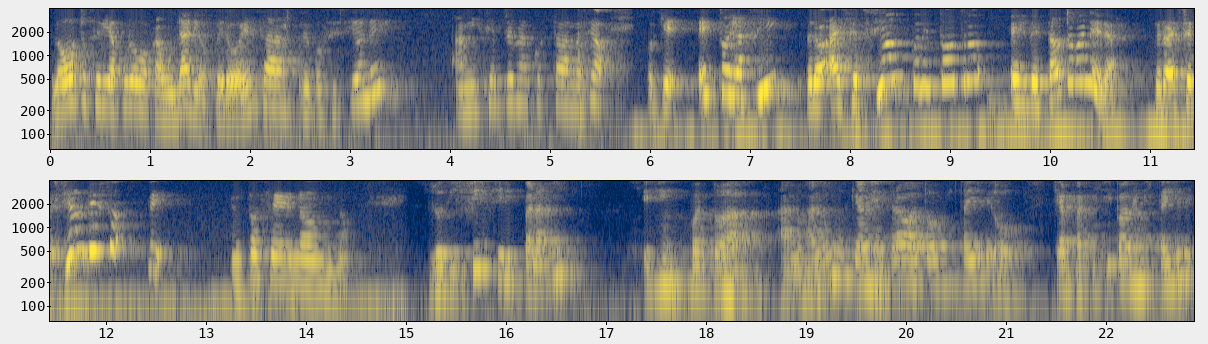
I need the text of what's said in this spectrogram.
lo otro sería puro vocabulario, pero esas preposiciones a mí siempre me han costado demasiado. Porque esto es así, pero a excepción con esto otro, es de esta otra manera. Pero a excepción de eso, entonces no, no. Lo difícil para mí es en cuanto a, a los alumnos que han entrado a todos mis talleres o que han participado en mis talleres,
